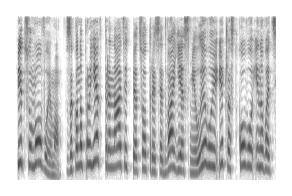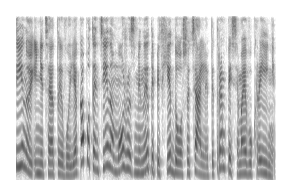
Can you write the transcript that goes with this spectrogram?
Підсумовуємо, законопроєкт 13532 є сміливою і частково інноваційною ініціативою, яка потенційно може змінити підхід до соціальної підтримки сімей в Україні.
